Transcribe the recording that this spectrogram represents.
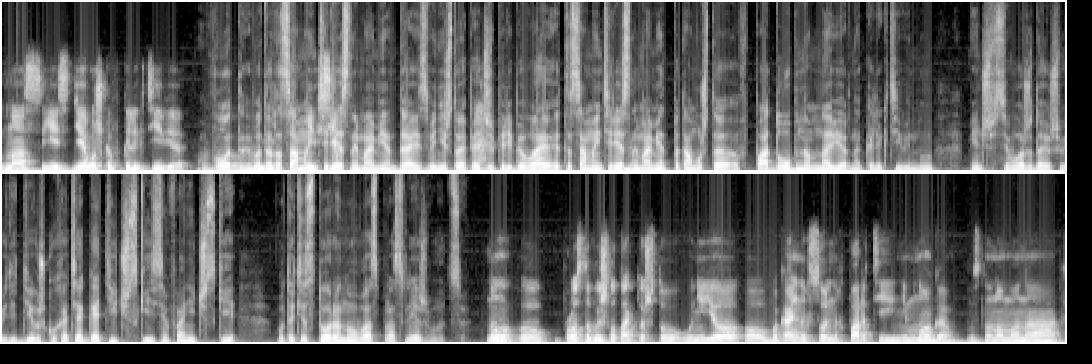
У нас есть девушка в коллективе. Вот, не, вот это самый интересный все... момент. Да, извини, что опять же перебиваю. Это самый интересный mm-hmm. момент, потому что в подобном, наверное, коллективе, ну, меньше всего ожидаешь увидеть девушку, хотя готические, симфонические вот эти стороны у вас прослеживаются? Ну, э, просто вышло так, то, что у нее э, вокальных сольных партий немного. В основном она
